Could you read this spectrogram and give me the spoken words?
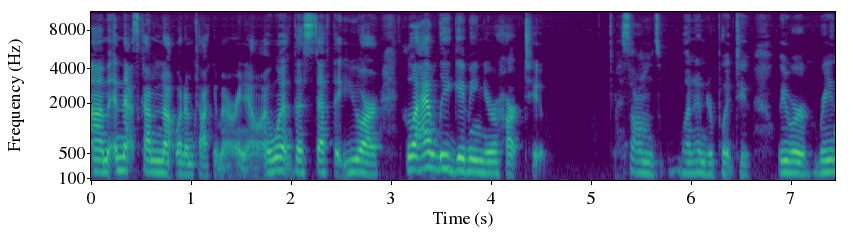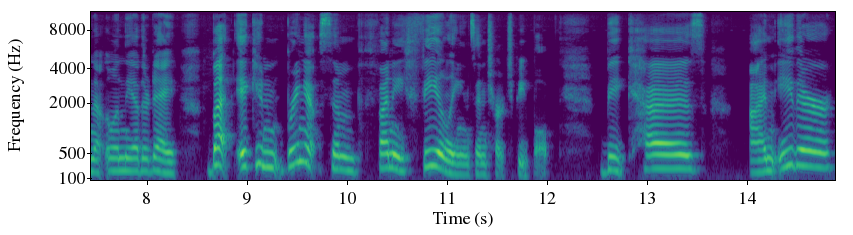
um, and that's kind of not what i'm talking about right now. I want the stuff that you are gladly giving your heart to. Psalms 100.2 we were reading that one the other day but it can bring up some funny feelings in church people because i'm either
